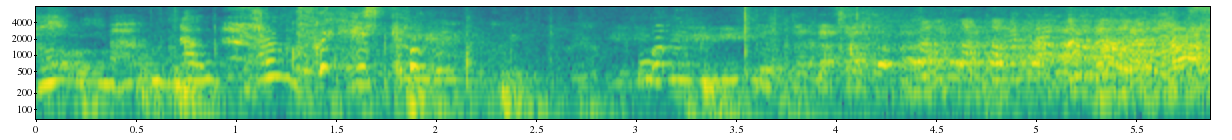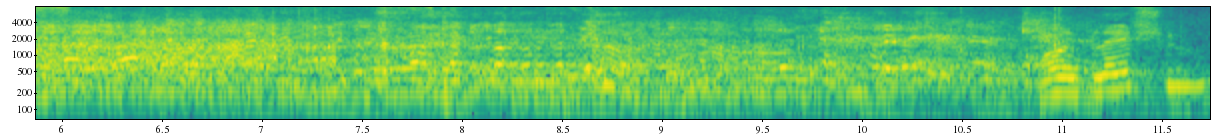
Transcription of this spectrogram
No, no, quick. I bless you.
